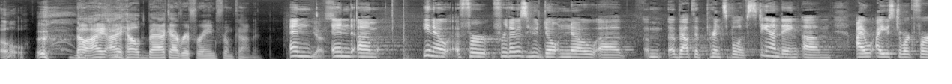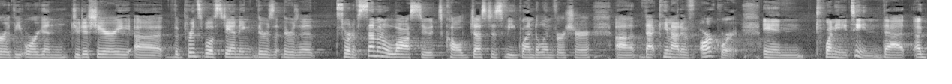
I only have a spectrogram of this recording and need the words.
oh No, I, I held back. I refrained from comment. And Yes. and um, you know, for for those who don't know uh, um, about the principle of standing, um, I, I used to work for the Oregon judiciary. Uh, the principle of standing, there's there's a sort of seminal lawsuit called Justice v. Gwendolyn Vercher uh, that came out of our court in 2018 that uh,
